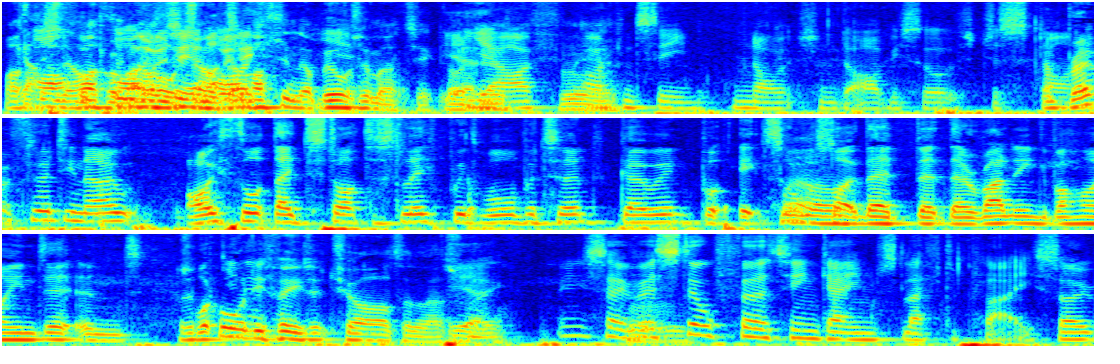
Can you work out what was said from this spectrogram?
I think, Gas I, for think, promotion. I, think, I Yeah. think they'll be automatic. Yeah. Yeah, I I've, think. I can see Norwich and Derby sort of just And. Brentford, you know, I thought they'd start to slip with Warburton going, but it's almost Well- like they're, they're they're running behind it. And It was a what- poor you know- defeat at Charlton last Yeah. week. You say there's Mm. still 13 games left to play. So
